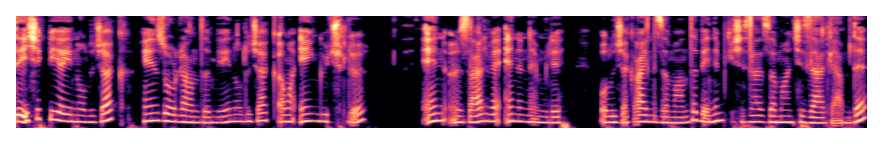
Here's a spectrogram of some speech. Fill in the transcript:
Değişik bir yayın olacak. En zorlandığım yayın olacak ama en güçlü, en özel ve en önemli olacak aynı zamanda benim kişisel zaman çizelgemde.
